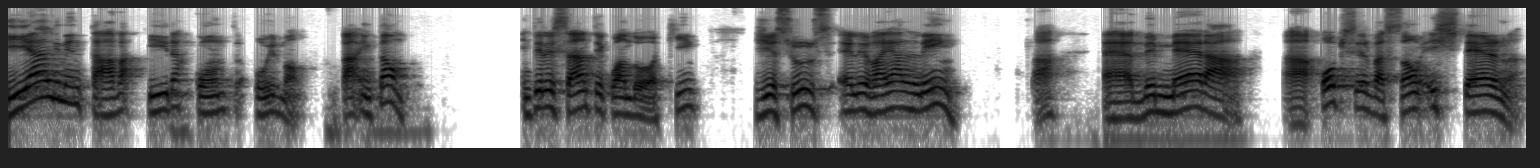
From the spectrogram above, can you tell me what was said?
e alimentava ira contra o irmão. Tá? Então, interessante quando aqui Jesus ele vai além tá? É, de mera observação externa.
